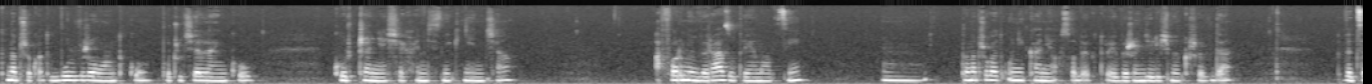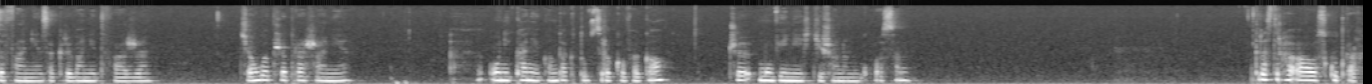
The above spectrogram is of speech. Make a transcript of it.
to na przykład ból w żołądku, poczucie lęku, kurczenie się, chęć zniknięcia, a formy wyrazu tej emocji mm, to na przykład unikanie osoby, której wyrządziliśmy krzywdę, wycofanie, zakrywanie twarzy, ciągłe przepraszanie, unikanie kontaktu wzrokowego czy mówienie ściszonym głosem. Teraz trochę o skutkach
